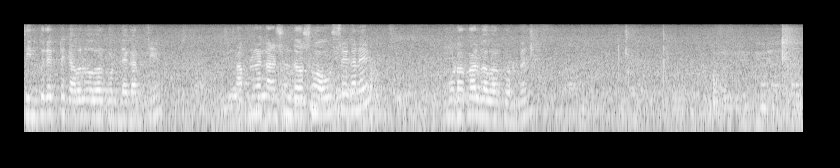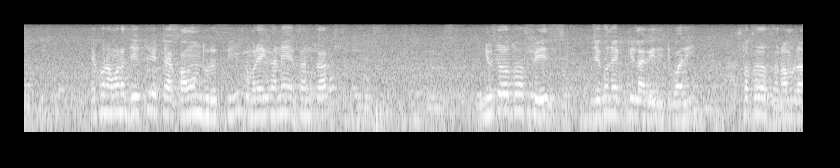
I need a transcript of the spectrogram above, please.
সিম্পল একটা কেবল ব্যবহার করে দেখাচ্ছি। আপনারা কানেকশন দেওয়ার সময় অবশ্যই এখানে মোটা কয়েল ব্যবহার করবেন। এখন আমরা যেহেতু এটা কমন ধরেছি, আমরা এখানে এখানকার নিউট্রাল অথবা ফেস যে কোনো একটি লাগিয়ে দিতে পারি। সচরাচর আমরা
